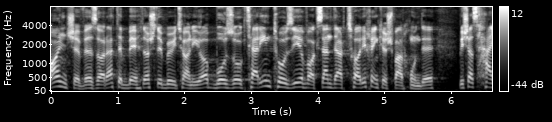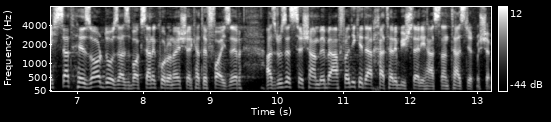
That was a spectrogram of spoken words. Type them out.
آنچه وزارت بهداشت بریتانیا بزرگترین توزیع واکسن در تاریخ این کشور خونده بیش از 800 هزار دوز از واکسن کرونا شرکت فایزر از روز سهشنبه به افرادی که در خطر بیشتری هستند تزریق میشه.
